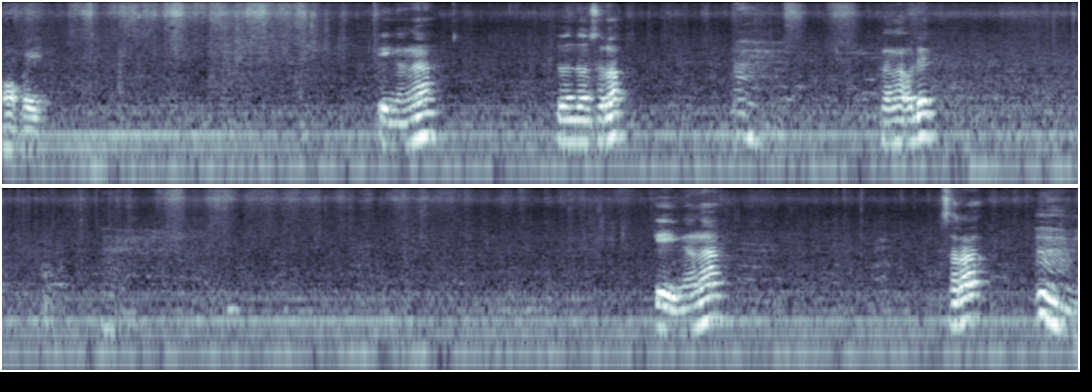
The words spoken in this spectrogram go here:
Okay. Okay nga nga. Doon doon sarap. Nga nga ulit. Okay, nga nga. Sarap. Mm.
